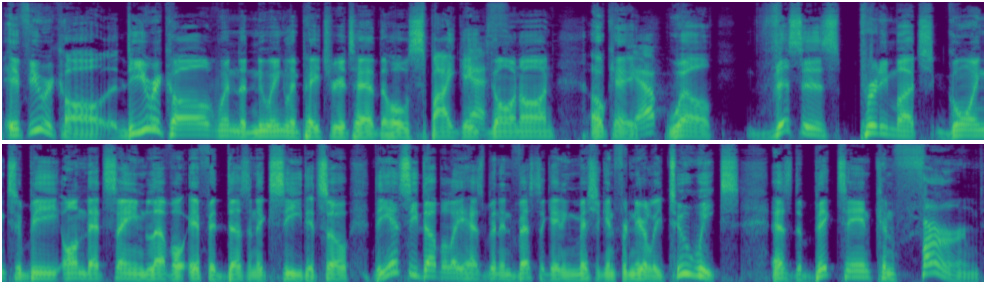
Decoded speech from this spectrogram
if you recall, do you recall when the New England Patriots had the whole Spygate Yes. going on? Okay. Yep. Well, this is pretty much going to be on that same level if it doesn't exceed it. So the NCAA has been investigating Michigan for nearly two weeks as the Big Ten confirmed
